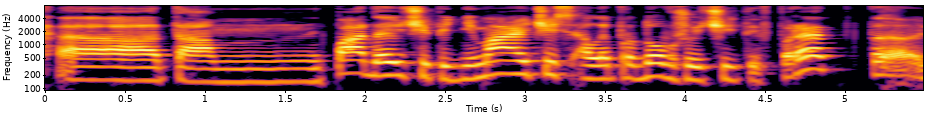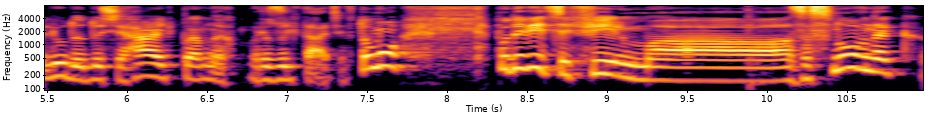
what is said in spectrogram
е, там, падаючи, піднімаючись, але продовжуючи йти вперед, е, люди досягають певних результатів. Тому подивіться фільм е, Засновник,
